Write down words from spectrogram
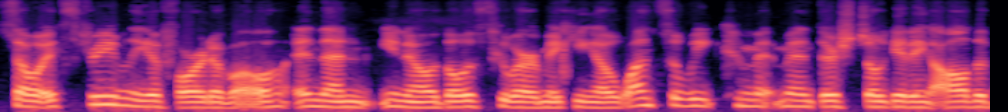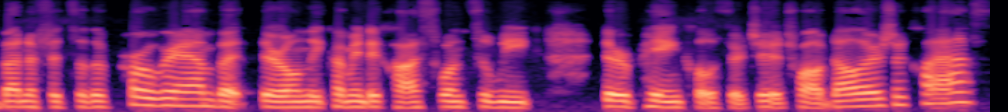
so extremely affordable and then you know those who are making a once a week commitment they're still getting all the benefits of the program but they're only coming to class once a week they're paying closer to $12 a class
